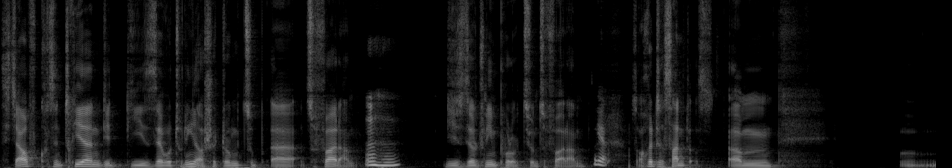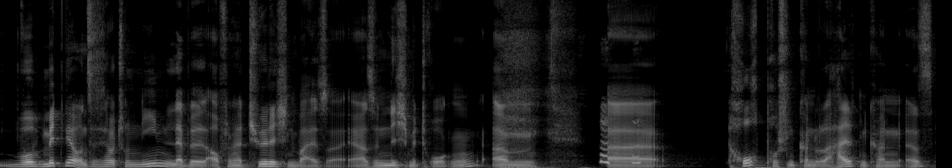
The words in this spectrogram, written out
sich darauf konzentrieren, die, die Serotoninausschüttung zu, äh, zu fördern. Mhm. Die Serotoninproduktion zu fördern. Ja. Was auch interessant ist. Ähm, womit wir unser Serotonin-Level auf einer natürlichen Weise, ja, also nicht mit Drogen, ähm, äh, hochpushen können oder halten können, ist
